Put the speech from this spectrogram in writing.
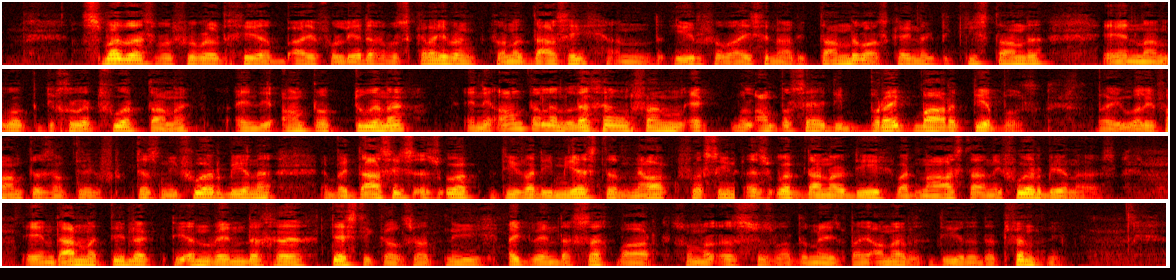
Smithers byvoorbeeld gee 'n baie volledige beskrywing van 'n dassie en hier verwys hy na die tande, waarskynlik die kiestande en dan ook die groot voortande en die aantal tone en die aantal en ligging van ek wil amper sê die bruikbare tepels by olifante is natuurlik tussen die voorbene en by dassies is ook die wat die meeste melk voorsien is ook dan nou die wat naaste aan die voorbene is en dan natuurlik die inwendige testicles wat nie uitwendig sigbaar sommer is soos wat 'n mens by ander diere dit vind nie.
